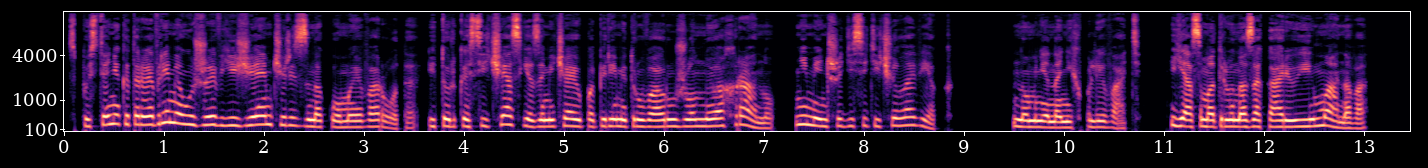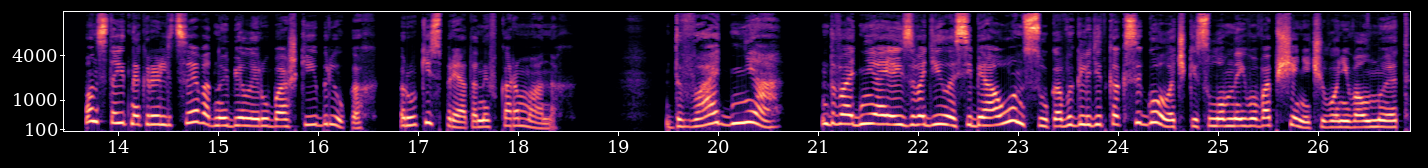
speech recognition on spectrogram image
Спустя некоторое время уже въезжаем через знакомые ворота, и только сейчас я замечаю по периметру вооруженную охрану, не меньше десяти человек. Но мне на них плевать. Я смотрю на Закарию и Иманова. Он стоит на крыльце в одной белой рубашке и брюках, руки спрятаны в карманах. Два дня! Два дня я изводила себя, а он, сука, выглядит как с иголочки, словно его вообще ничего не волнует.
